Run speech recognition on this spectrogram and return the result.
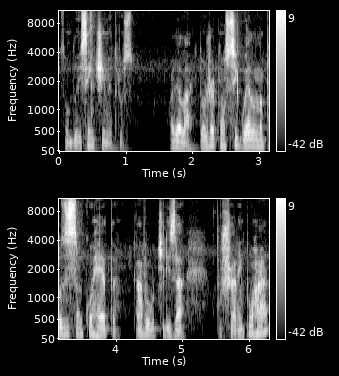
São 2 centímetros. Olha lá. Então, eu já consigo ela na posição correta. Tá? Vou utilizar puxar e empurrar.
